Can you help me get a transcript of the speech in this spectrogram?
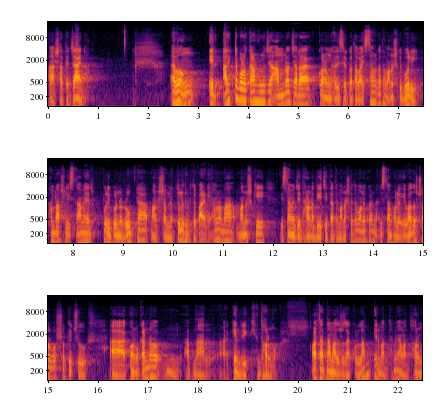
আহ, সাথে যায় না। এবং এর আরেকটা বড় কারণ হলো যে আমরা যারা করম হাদিসের কথা বা ইসলামের কথা মানুষকে বলি, আমরা আসলে ইসলামের পরিপূর্ণ রূপটা মানুষের সামনে তুলে ধরতে পারিনি। আমরা মা, মানুষকে ইসলামের যে ধারণা দিয়েছি তাতে মানুষ হয়তো মনে করেন ইসলাম হলো এবাদত সর্বস্ব কিছু কর্মকাণ্ড আপনার কেন্দ্রিক ধর্ম। অর্থাৎ নামাজ রোজা করলাম, এর মাধ্যমে আমার ধর্ম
